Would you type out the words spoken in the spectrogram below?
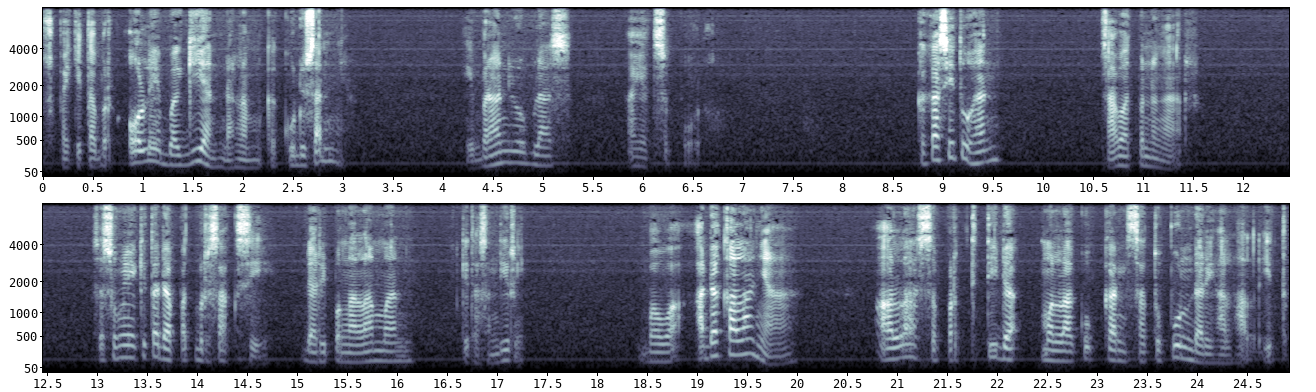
supaya kita beroleh bagian dalam kekudusannya. Ibrani 12 ayat 10 Kekasih Tuhan, sahabat pendengar, Sesungguhnya kita dapat bersaksi dari pengalaman kita sendiri bahwa ada kalanya Allah seperti tidak melakukan satupun dari hal-hal itu.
